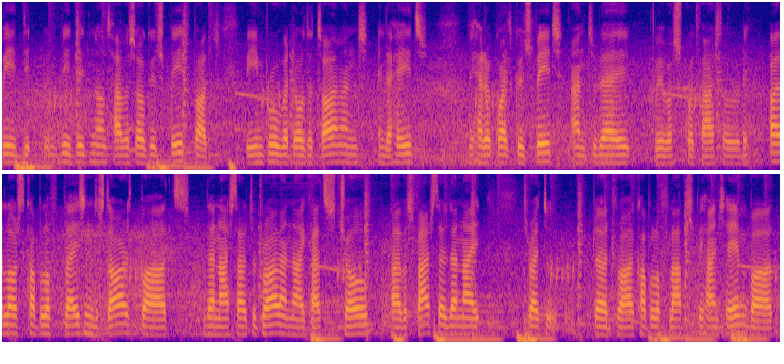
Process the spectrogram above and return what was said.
we did, we did not have a so good speed, but we improved all the time. And in the heat, we had a quite good speed. And today we was quite fast already. I lost a couple of places in the start, but then I started to drive and I catch Joe. I was faster than I tried to uh, try a couple of laps behind him, but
